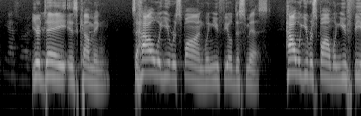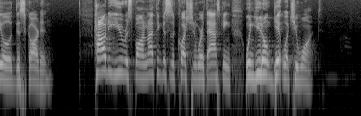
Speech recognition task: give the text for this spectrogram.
Your day is coming. So how will you respond when you feel dismissed? How will you respond when you feel discarded? How do you respond? And I think this is a question worth asking when you don't get what you want.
